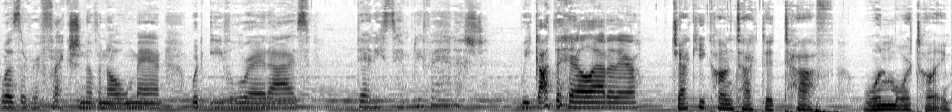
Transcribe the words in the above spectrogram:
was a reflection of an old man with evil red eyes. Then he simply vanished. We got the hell out of there. Jackie contacted Taff one more time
